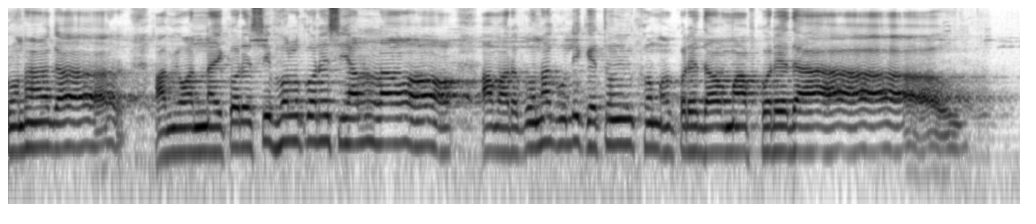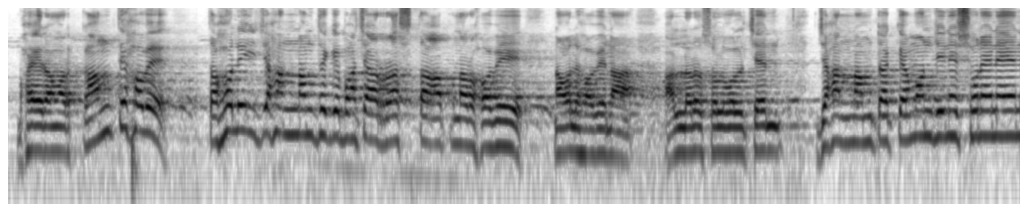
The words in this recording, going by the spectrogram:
গুণাগার, আমি অন্যায় করেছি, ভুল করেছি, আল্লাহ, আমার গুণাগুলিকে তুমি ক্ষমা করে দাও, মাফ করে দাও। ভাইয়ের, আমার কানতে হবে। তাহলেই জাহান্নাম থেকে বাঁচার রাস্তা আপনার হবে না হলে হবে না। আল্লাহ রসুল বলছেন, জাহান্নামটা কেমন জিনিস শুনে নেন?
